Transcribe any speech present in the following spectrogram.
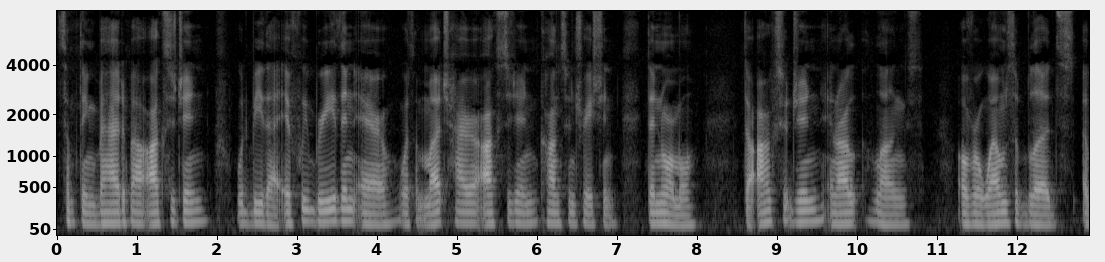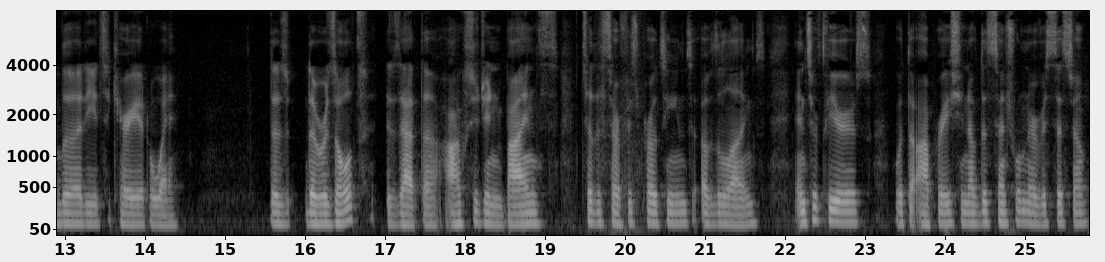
Something bad about oxygen would be that if we breathe in air with a much higher oxygen concentration than normal, the oxygen in our lungs overwhelms the blood's ability to carry it away. The, the result is that the oxygen binds to the surface proteins of the lungs, interferes with the operation of the central nervous system,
